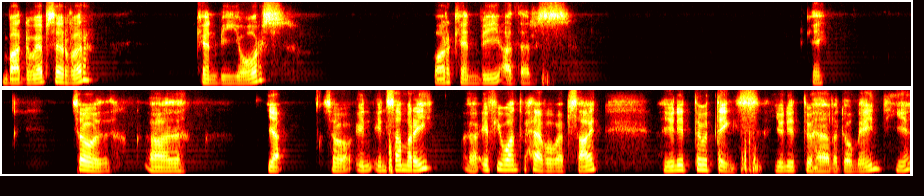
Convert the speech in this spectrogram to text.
but the web server can be yours or can be others. Okay. So, uh, yeah. So in, in summary, uh, if you want to have a website, you need two things. You need to have a domain here.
